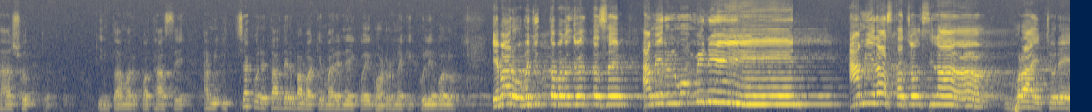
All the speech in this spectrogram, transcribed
হ্যাঁ সত্য। কিন্তু আমার কথা আছে, আমি ইচ্ছা করে তাদের বাবাকে মারে নেই, কয়ে ঘটনা কি খুলে বলো। এবার অভিযুক্ত বলতে বলতেছে, আমিরুল মুমিনিন, আমি রাস্তা চলছিলাম ঘোড়ায় চড়ে।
